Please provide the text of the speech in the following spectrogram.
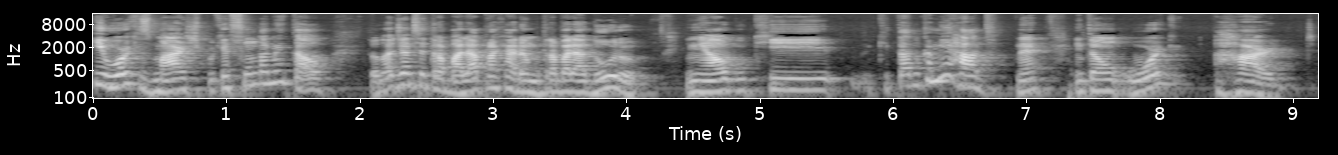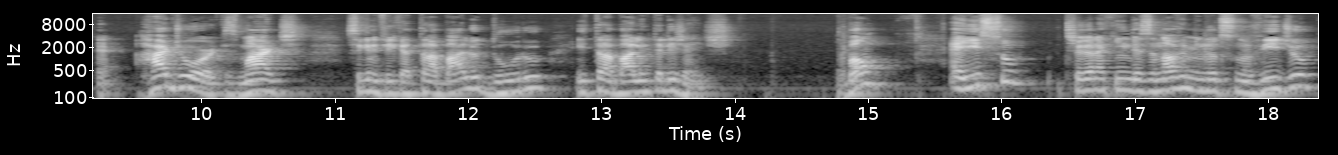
E work smart, porque é fundamental. Então não adianta você trabalhar pra caramba, trabalhar duro em algo que, que tá no caminho errado, né? Então, work hard, é, hard work smart significa trabalho duro e trabalho inteligente. Tá bom? É isso. Chegando aqui em 19 minutos no vídeo.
